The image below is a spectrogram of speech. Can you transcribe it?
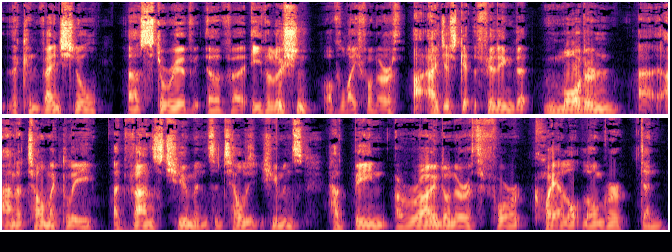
the conventional uh, story of, of uh, evolution of life on Earth. I, I, just get the feeling that modern uh, anatomically advanced humans, intelligent humans, have been around on Earth for quite a lot longer than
